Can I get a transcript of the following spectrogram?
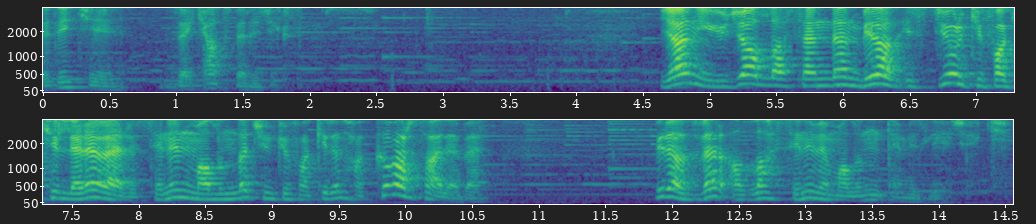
Dedi ki zekat vereceksiniz. Yani Yüce Allah senden biraz istiyor ki fakirlere ver. Senin malında çünkü fakirin hakkı var Salebe. Biraz ver Allah seni ve malını temizleyecek.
